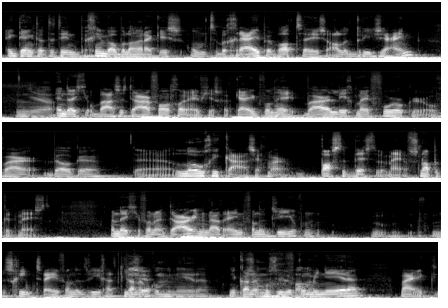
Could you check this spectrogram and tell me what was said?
ik denk dat het in het begin wel belangrijk is om te begrijpen wat deze alle drie zijn... Ja. En dat je op basis daarvan gewoon eventjes gaat kijken van... hé, hey, waar ligt mijn voorkeur? Of waar, welke eh, logica, zeg maar, past het beste bij mij? Of snap ik het meest? En dat je vanuit daar inderdaad een van de drie... of, een- of misschien twee van de drie gaat kan kiezen. ook combineren. je kan het natuurlijk gevallen. combineren. Maar ik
